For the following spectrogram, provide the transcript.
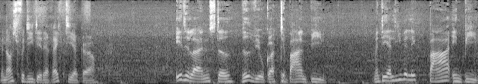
men også fordi det er det rigtige at gøre. Et eller andet sted ved vi jo godt, det er bare en bil. Men det er alligevel ikke bare en bil.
